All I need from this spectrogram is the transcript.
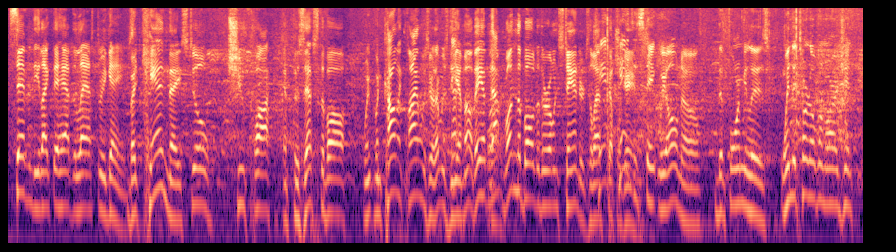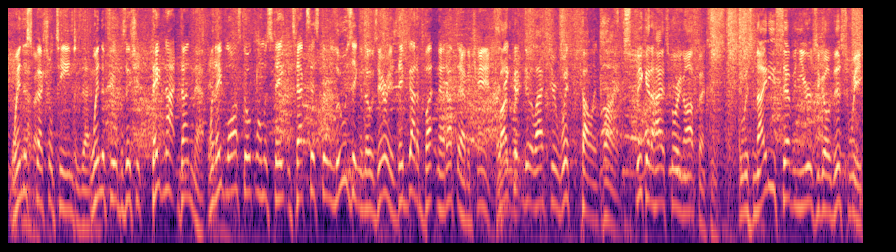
70 like they have the last three games. But can they still shoot clock and possess the ball? When, when Collin Klein was there, that was the MO. They have not run the ball to their own standards the last Kansas couple Kansas games. Kansas State, we all know the formula is win the turnover margin, win the special teams, exactly. win the field position. They've not done that. When they've lost Oklahoma State and Texas, they're losing in those areas. They've got to button that up to have a chance. And they couldn't way, do it last year with Collin Klein. Speaking of high-scoring offenses, it was 97 years ago this week,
